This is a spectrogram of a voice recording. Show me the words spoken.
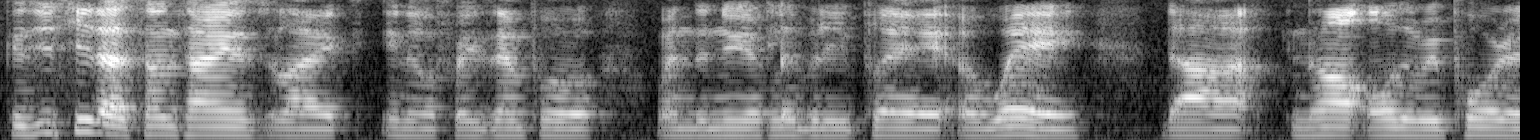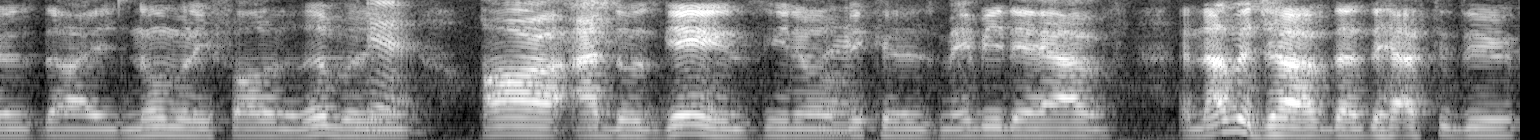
Because you see that sometimes, like you know, for example, when the New York Liberty play away, that not all the reporters that normally follow the Liberty Yeah. are at those games, you know, Right. because maybe they have another job that they have to do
